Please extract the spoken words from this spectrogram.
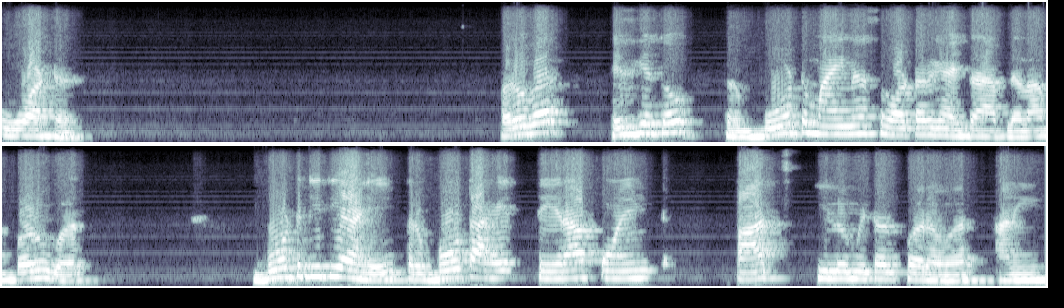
water. बरोबर? हेच घेतो. तर बोट मायनस वॉटर घ्यायचं आहे आपल्याला बरोबर? बोट किती आहे? तर बोट आहे तेरा पॉइंट पाच किलोमीटर पर अवर आणि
